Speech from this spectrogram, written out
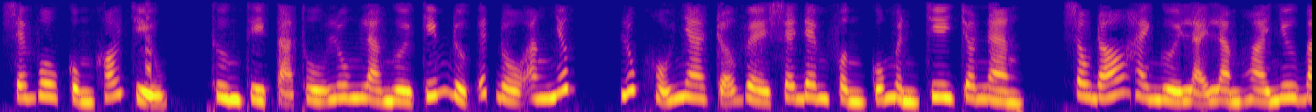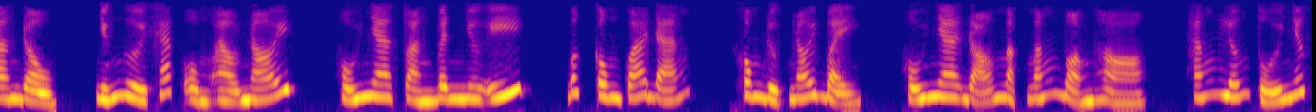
sẽ vô cùng khó chịu, thường thì tạ thù luôn là người kiếm được ít đồ ăn nhất, lúc hổ nha trở về sẽ đem phần của mình chi cho nàng, sau đó hai người lại làm hòa như ban đầu, những người khác ồn ào nói, hổ nha toàn bên như ý, bất công quá đáng, không được nói bậy, hổ nha đỏ mặt mắng bọn họ, hắn lớn tuổi nhất,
